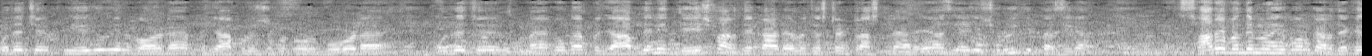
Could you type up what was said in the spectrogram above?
ਉਹਦੇ ਚ ਪੀਏਯੂ ਵੀ ਇਨਵੋਲਡ ਹੈ ਪੰਜਾਬ ਪੋਲਿਊਸ਼ਨ ਕੰਟਰੋਲ ਬੋਰਡ ਹੈ। ਉਹਦੇ ਚ ਮੈਂ ਕਹੂੰਗਾ ਪੰਜਾਬ ਦੇ ਨਹੀਂ ਦੇਸ਼ ਭਰ ਦੇ ਕਾਰਡੀਓਲੋਜਿਸਟ ਇੰਟਰਸਟ ਲੈ ਰਹੇ ਆ। ਅਸੀਂ ਅਜੇ ਸ਼ੁਰੂ ਹੀ ਕੀਤਾ ਸੀਗਾ। ਸਾਰੇ ਬੰਦੇ ਮੈਨੂੰ ਇਹ ਫੋਨ ਕਰਦੇ ਕਿ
